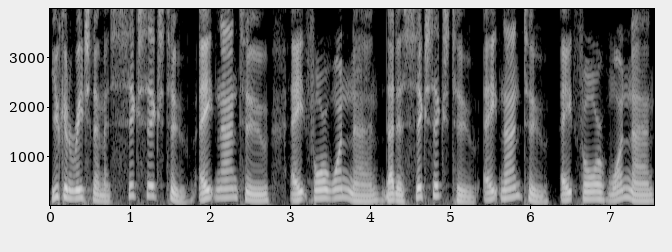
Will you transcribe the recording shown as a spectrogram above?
You can reach them at 662 892 8419. That is 662 892 8419.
